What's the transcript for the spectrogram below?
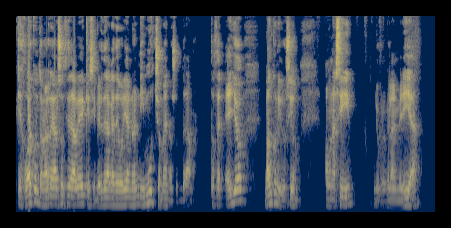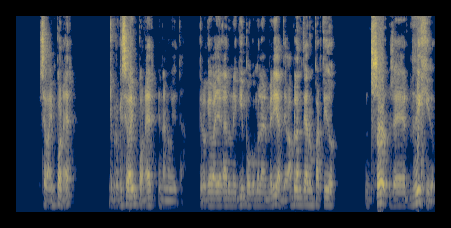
que jugar contra una Real Sociedad B, que si pierde la categoría no es ni mucho menos un drama. Entonces, ellos van con ilusión. Aún así, yo creo que la Almería se va a imponer. Yo creo que se va a imponer en Anoeta. Creo que va a llegar un equipo como la Almería, te va a plantear un partido eh, rígido,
